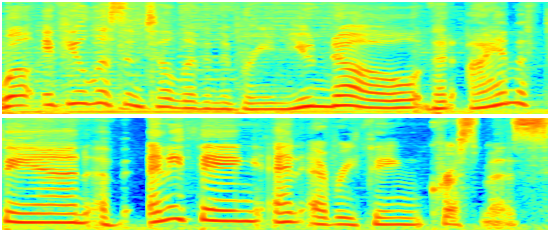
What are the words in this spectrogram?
Well, if you listen to Live in the Bream, you know that I am a fan of anything and everything Christmas.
